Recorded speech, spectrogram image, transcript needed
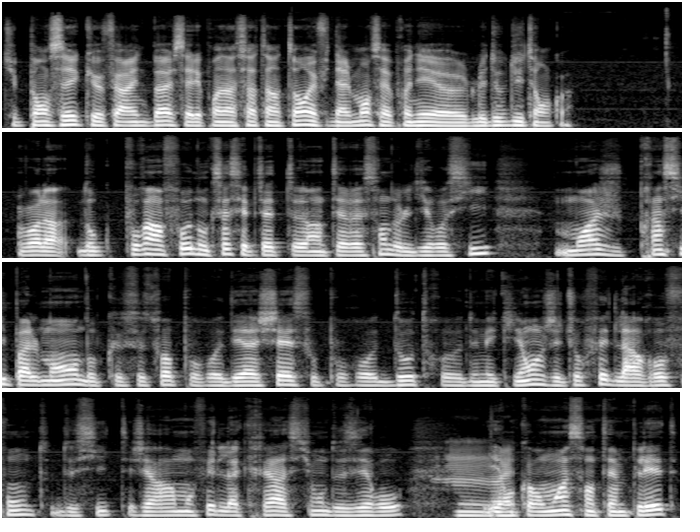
tu pensais que faire une page, ça allait prendre un certain temps et finalement, ça prenait euh, le double du temps. Quoi. Voilà, donc pour info, donc ça, c'est peut-être intéressant de le dire aussi. Moi, je, principalement, donc que ce soit pour DHS ou pour d'autres de mes clients, j'ai toujours fait de la refonte de site. J'ai rarement fait de la création de zéro mmh, et encore moins sans template.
